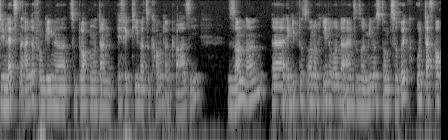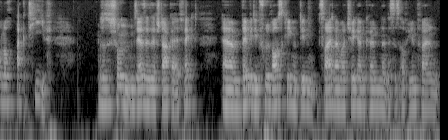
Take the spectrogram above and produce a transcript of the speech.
den letzten Angriff vom Gegner zu blocken und dann effektiver zu countern quasi sondern äh, er gibt uns auch noch jede Runde eins unserer Minusdom zurück und das auch noch aktiv. Das ist schon ein sehr, sehr, sehr starker Effekt. Ähm, wenn wir den früh rauskriegen und den zwei, dreimal triggern können, dann ist es auf jeden Fall ein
